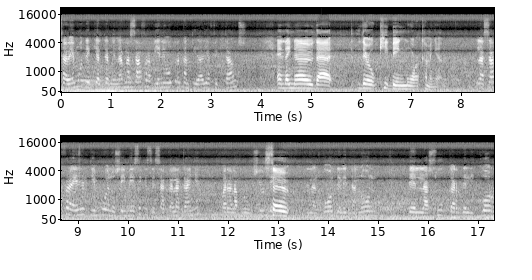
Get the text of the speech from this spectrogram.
Sabemos de que al terminar la zafra viene otra cantidad de afectados. And they know that there'll keep being more coming in. La zafra es el tiempo de los seis meses que se saca la caña para la producción de- So, del alcohol, del etanol, del azúcar, del licor,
